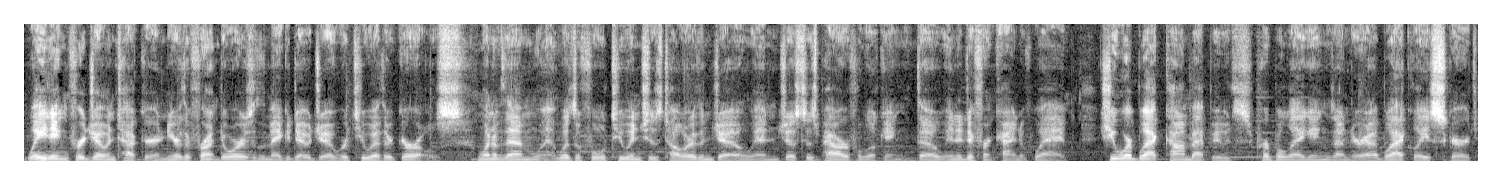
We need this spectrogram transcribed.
Waiting for Joe and Tucker near the front doors of the Mega Dojo were two other girls. One of them was a full two inches taller than Joe and just as powerful looking, though in a different kind of way. She wore black combat boots, purple leggings under a black lace skirt,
